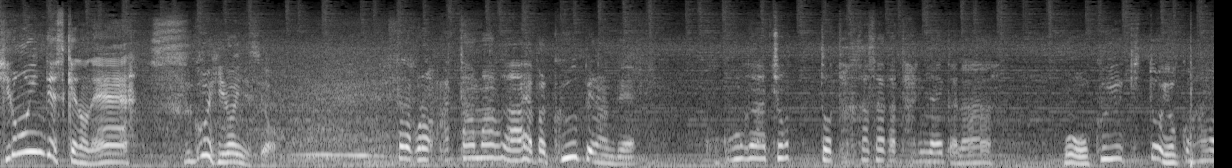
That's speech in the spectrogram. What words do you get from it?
広いんですけどね。すごい広いんですよ。ただこの頭がやっぱりクーペなんでここがちょっと高さが足りないかな。もう奥行きと横幅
